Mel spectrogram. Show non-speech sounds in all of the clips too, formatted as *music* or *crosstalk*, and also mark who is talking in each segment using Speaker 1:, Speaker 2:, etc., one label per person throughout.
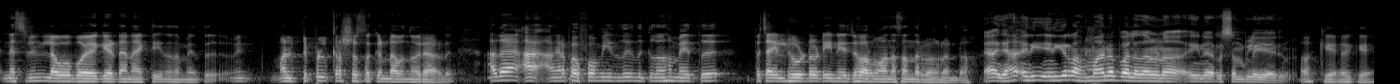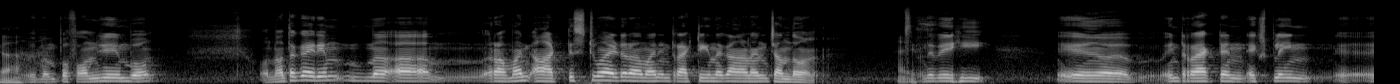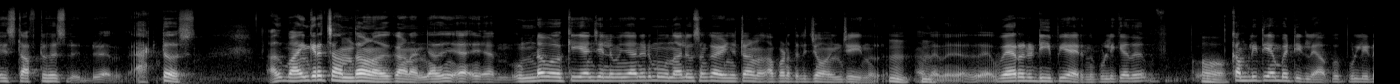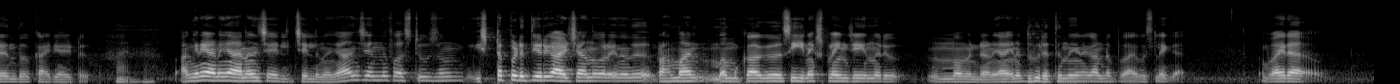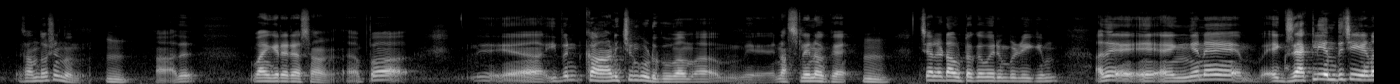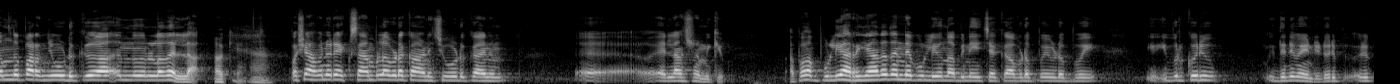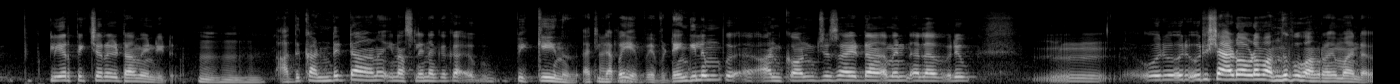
Speaker 1: Neslin love boy ഒക്കെ ആയിട്ട് act ചെയ്യുന്ന സമയത്ത്. മീൻ മൾട്ടിപ്പിൾ ക്രഷസ് ഒക്കെ ഉണ്ടാവുന്ന ഒരാൾ അത് അങ്ങനെ പെർഫോം ചെയ്ത് നിൽക്കുന്ന സമയത്ത് ഇപ്പൊ ചൈൽഡ്ഹുഡോ ടീനേജ് ഓർമ്മ വന്ന സന്ദർഭങ്ങളുണ്ടോ?
Speaker 2: ഞാൻ എനിക്ക് എനിക്ക് റഹ്മാനെ പലതവണ ഇങ്ങനെ റിസംബിൾ ചെയ്യായിരുന്നു.
Speaker 1: ഓക്കെ ഓക്കെ
Speaker 2: പെർഫോം ചെയ്യുമ്പോൾ ഒന്നാമത്തെ കാര്യം റഹ്മാൻ ആർട്ടിസ്റ്റുമായിട്ട് റഹ്മാൻ ഇൻട്രാക്ട് ചെയ്യുന്ന കാണാൻ ചന്തമാണ്. The he he and interact his explain to his stuff അത് ഭയങ്കര ചന്തമാണ് അത് കാണാൻ. അത് ഉണ്ട വർക്ക് ചെയ്യാൻ ചെല്ലുമ്പോൾ ഞാനൊരു മൂന്നാൽ ദിവസം കഴിഞ്ഞിട്ടാണ് ആ പടത്തിൽ ജോയിൻ ചെയ്യുന്നത്. അത് വേറൊരു ഡി പി ആയിരുന്നു. പുള്ളിക്ക് അത് കംപ്ലീറ്റ് ചെയ്യാൻ പറ്റിയില്ല. അപ്പോൾ പുള്ളിയുടെ എന്തോ കാര്യമായിട്ട് അങ്ങനെയാണ് ഞാനത് ചെല്ലുന്നത്. ഞാൻ ചെന്ന് ഫസ്റ്റ് ദിവസം ഇഷ്ടപ്പെടുത്തിയ ഒരു കാഴ്ച എന്ന് പറയുന്നത് റഹ്മാൻ നമുക്കാകെ സീൻ എക്സ്പ്ലെയിൻ ചെയ്യുന്ന ഒരു മൊമെന്റ് ആണ്. ഞാൻ അതിനെ ദൂരത്ത് നിന്ന് ഇങ്ങനെ കണ്ടപ്പോൾ ഐ വാസ് ലൈക്ക് ഭയങ്കര സന്തോഷം തോന്നി. അത് ഭയങ്കര രസമാണ് അപ്പോൾ ഇവൻ കാണിച്ചും കൊടുക്കും നസ്ലിനൊക്കെ. ചില ഡൗട്ടൊക്കെ വരുമ്പോഴേക്കും അത് എങ്ങനെ എക്സാക്ട്ലി എന്ത് ചെയ്യണം എന്ന് പറഞ്ഞു കൊടുക്കുക എന്നുള്ളതല്ല. പക്ഷെ അവനൊരു എക്സാമ്പിൾ അവിടെ കാണിച്ചു കൊടുക്കാനും എല്ലാം ശ്രമിക്കും. അപ്പോൾ പുള്ളി അറിയാതെ തന്നെ പുള്ളി ഒന്ന് അഭിനയിച്ചൊക്കെ അവിടെ പോയി ഇവിടെ പോയി ഇവർക്കൊരു ഇതിന് വേണ്ടിയിട്ട് ഒരു ഒരു ക്ലിയർ പിക്ചർ കിട്ടാൻ വേണ്ടിയിട്ട്. അത് കണ്ടിട്ടാണ് ഈ നസ്ലിനൊക്കെ പിക്ക് ചെയ്യുന്നത്. അറ്റ്ലീസ്റ്റ് അപ്പോൾ എവിടെയെങ്കിലും അൺകോൺഷ്യസ് ആയിട്ട് ഐ മീൻ അല്ല ഒരു ഒരു ഒരു ഒരു ഷാഡോ അവിടെ വന്നു പോവാം റഹ്മാന്റെ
